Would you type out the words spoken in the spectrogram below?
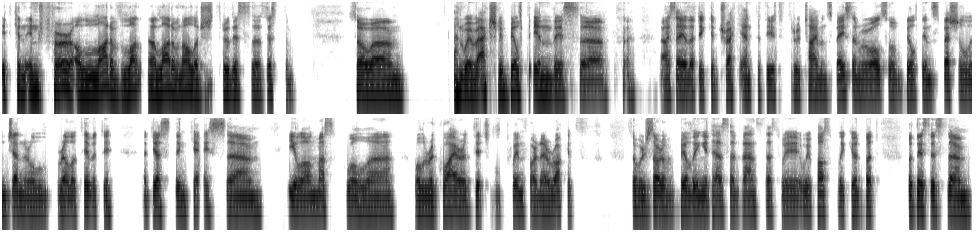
it can infer a lot of lo- a lot of knowledge through this uh, system. So um, and we've actually built in this. Uh, I say that it can track entities through time and space, and we've also built in special and general relativity, uh, just in case um, Elon Musk will uh, will require a digital twin for their rockets. So we're sort of building it as advanced as we, we possibly could. But but this is um,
